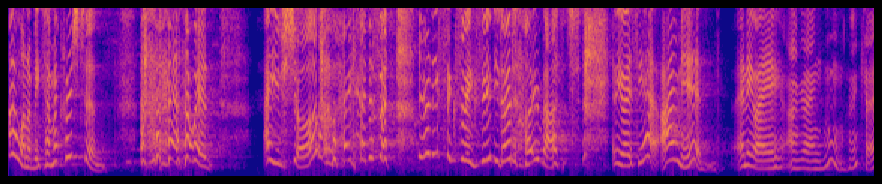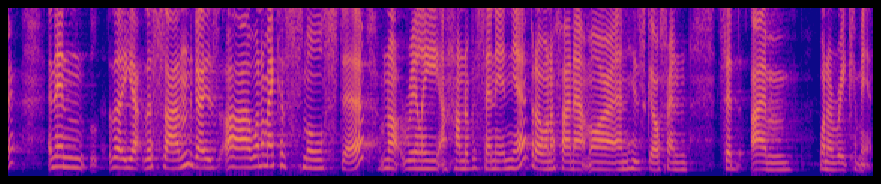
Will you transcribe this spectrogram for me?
I want to become a Christian. and I went, Are you sure? like, I just went, You're only six weeks in, you don't know much. Goes, Yeah, I'm in. Anyway, I'm going, hmm, okay. And then the, yeah, the son goes, oh, I want to make a small step. I'm not really 100% in yet, but I want to find out more. And his girlfriend said, I want to recommit.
